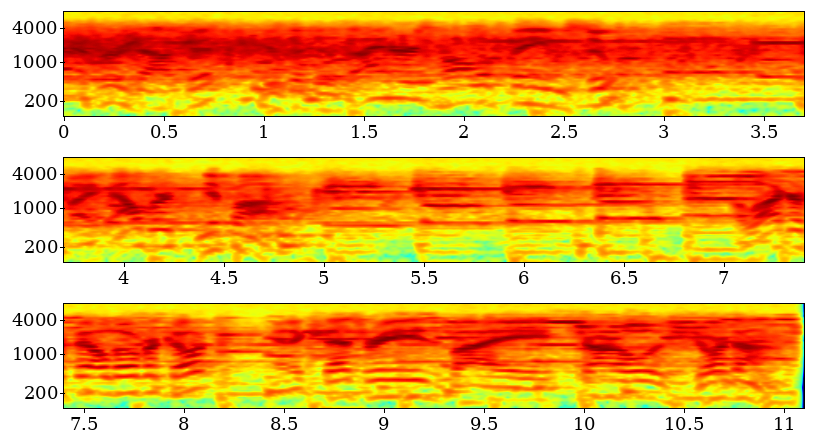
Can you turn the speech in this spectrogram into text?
Jennifer's outfit is a Designer's Hall of Fame suit by Albert Nipon. A Lagerfeld overcoat and accessories by Charles Jourdan.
